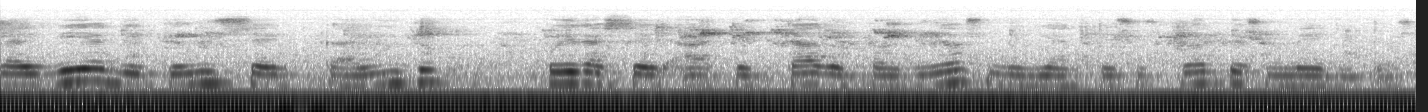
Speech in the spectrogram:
La idea de que un ser caído pueda ser aceptado por Dios mediante sus propios méritos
